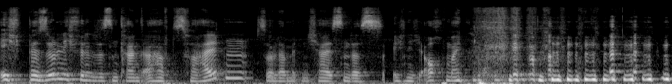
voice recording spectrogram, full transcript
Ich persönlich finde das ein krankhaftes Verhalten. Soll damit nicht heißen, dass ich nicht auch mein Problem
